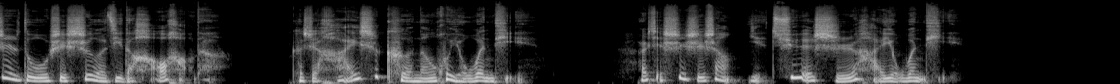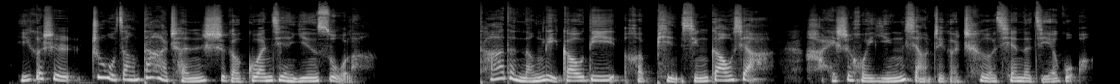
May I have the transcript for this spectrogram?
制度是设计的好好的，可是还是可能会有问题，而且事实上也确实还有问题。一个是驻藏大臣是个关键因素了，他的能力高低和品行高下。还是会影响这个撤迁的结果。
